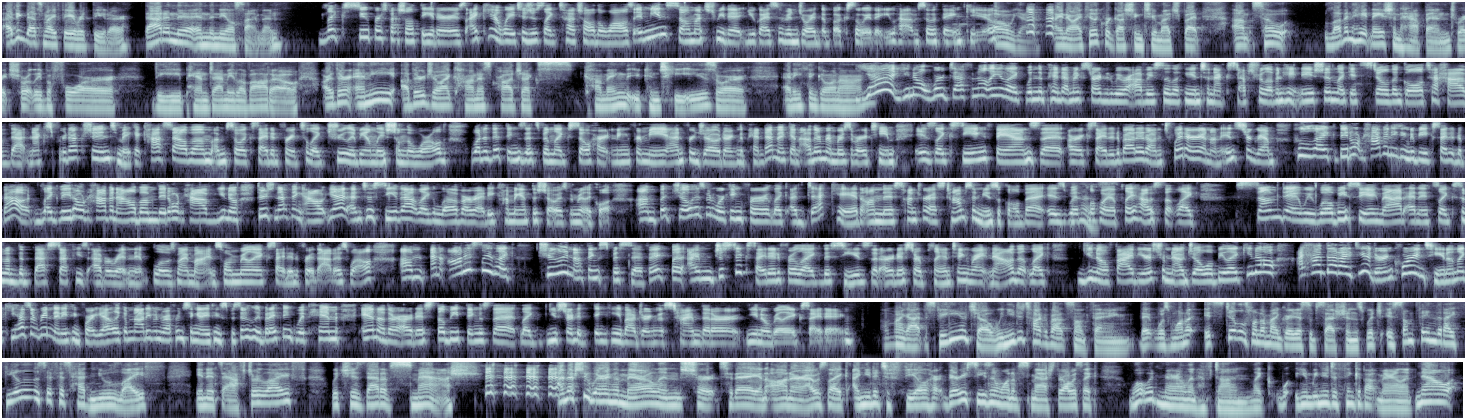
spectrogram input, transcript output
I think that's my favorite theater. That and the and the Neil Simon like super special theaters. I can't wait to just like touch all the walls. It means so much to me that you guys have enjoyed the books the way that you have. So thank you. Oh yeah, I know. I feel like we're gushing too much, but um, so Love and Hate Nation happened right shortly before the Pandemi Lovato. Are there any other Joe Iconis projects coming that you can tease or anything going on? Yeah, you know, we're definitely like when the pandemic started, we were obviously looking into next steps for Love and Hate Nation. Like it's still the goal to have that next production, to make a cast album. I'm so excited for it to like truly be unleashed on the world. One of the things that's been like so heartening for me and for Joe during the pandemic and other members of our team is like seeing fans that are excited about it on Twitter and on Instagram who like they don't have anything to be excited about. Like they don't have an album, they don't have, you know, there's nothing out yet. And to see that like love already coming at the show has been really cool. Um, but Joe has been working for like a decade on this Hunter S. Thompson musical that is with yes. La Jolla Playhouse that like someday we will be seeing that and it's like some of the best stuff he's ever written. It blows my mind so i'm really excited for that as well. Um, and honestly like truly nothing specific but i'm just excited for like the seeds that artists are planting right now that like you know five years from now joe will be like you know i had that idea during quarantine and like he hasn't written anything for it yet. Like i'm not even referencing anything specifically but i think with him and other artists there'll be things that like you started thinking about during this time that are you know really exciting Oh my God. Speaking of Joe, we need to talk about something that was one of, it still is one of my greatest obsessions, which is something that I feel as if has had new life in its afterlife, which is that of Smash. I'm actually wearing a Marilyn shirt today in honor. I was like, I needed to feel her. Very season one of Smash, they're always like, what would Marilyn have done? Like, know, we need to think about Marilyn. Now,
